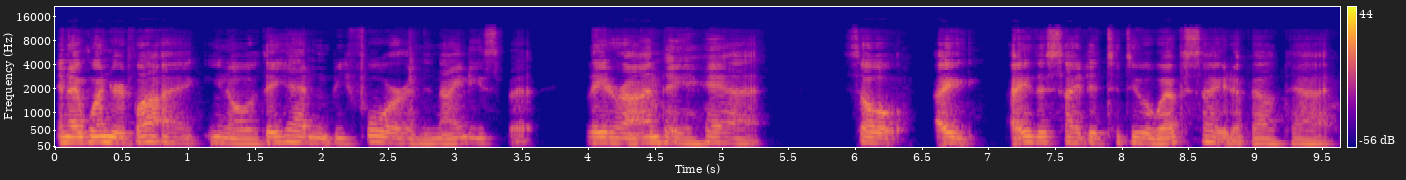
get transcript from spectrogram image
and I wondered why. You know, they hadn't before in the '90s, but later on they had. So I I decided to do a website about that,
